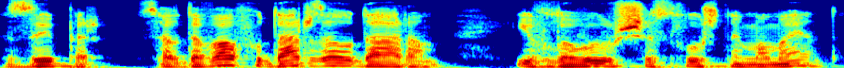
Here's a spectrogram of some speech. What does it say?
Зипер завдавав удар за ударом і, вловивши слушний момент,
